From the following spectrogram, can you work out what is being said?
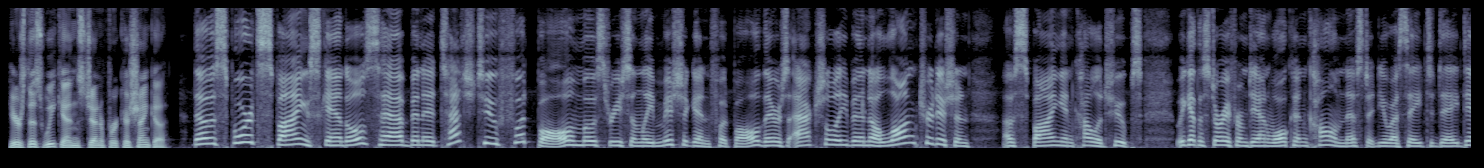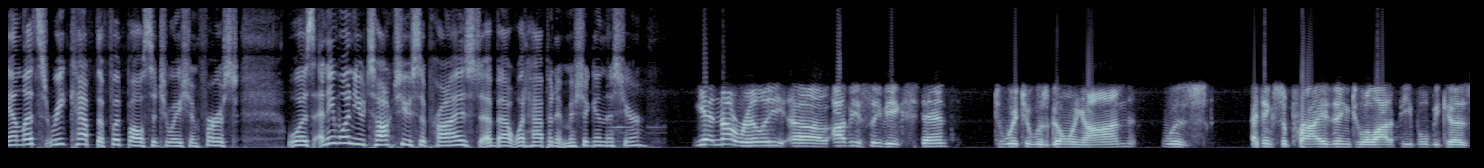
Here's this weekend's Jennifer Kashenka. Those sports spying scandals have been attached to football, most recently Michigan football. There's actually been a long tradition of spying in college hoops. We get the story from Dan Wolken, columnist at USA Today. Dan, let's recap the football situation first. Was anyone you talked to surprised about what happened at Michigan this year? Yeah, not really. Uh, obviously, the extent to which it was going on was, I think, surprising to a lot of people because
